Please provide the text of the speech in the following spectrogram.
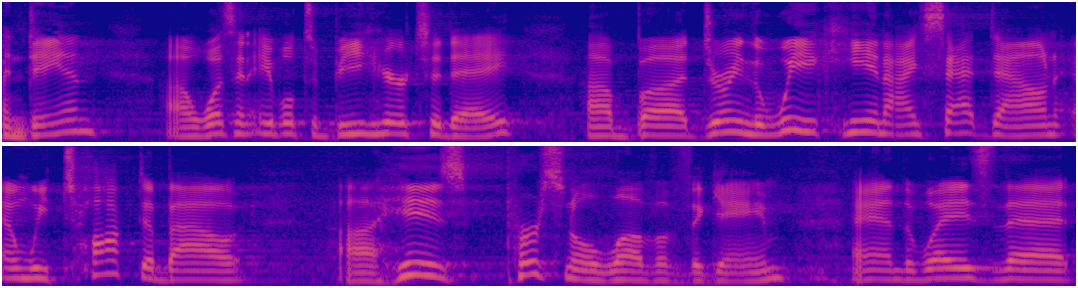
And Dan uh, wasn't able to be here today, uh, but during the week, he and I sat down and we talked about uh, his personal love of the game and the ways that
